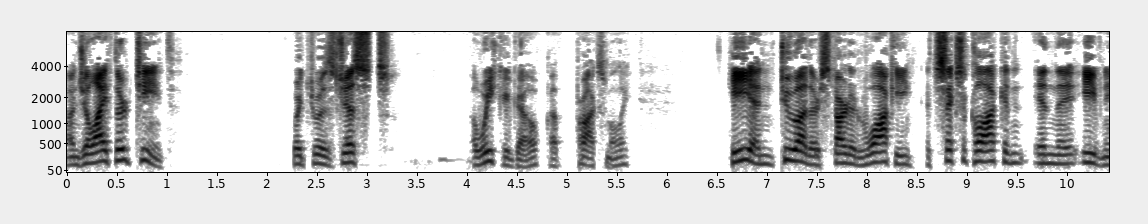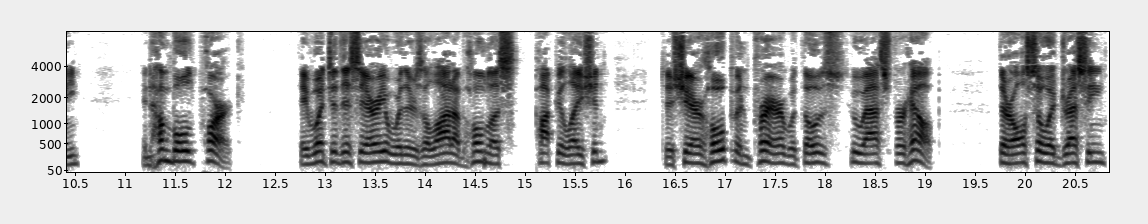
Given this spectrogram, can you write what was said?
On July 13th, which was just a week ago, approximately, he and two others started walking at 6 o'clock in, in the evening in Humboldt Park. They went to this area where there's a lot of homeless population to share hope and prayer with those who ask for help. They're also addressing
